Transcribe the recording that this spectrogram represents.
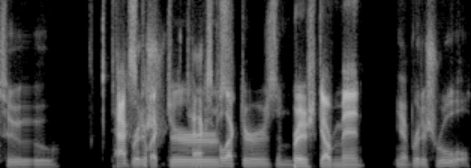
to Tax British collectors, tax collectors and British government, yeah, British rule.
